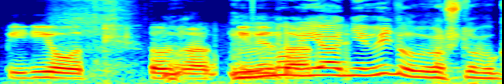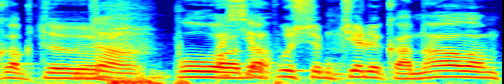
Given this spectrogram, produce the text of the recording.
период тоже Ну, я не видел, чтобы как-то да, по, спасибо. допустим, телеканалам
